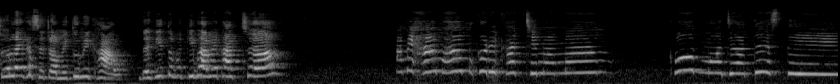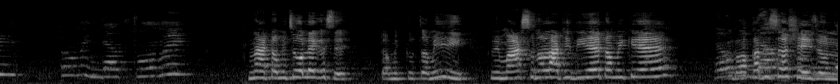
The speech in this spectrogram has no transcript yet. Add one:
চলে গেছে টমি তুমি খাও। দেখি তুমি কীভাবে খাচ্ছ? আমি হাম হাম করে খাচ্ছি মাম্মা খুব মজা টেস্টি। না। টমি চলে গেছে। টমি টমি তুমি মারছো না লাঠি দিয়ে টমিকে? বকা দিছ সেই জন্য।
